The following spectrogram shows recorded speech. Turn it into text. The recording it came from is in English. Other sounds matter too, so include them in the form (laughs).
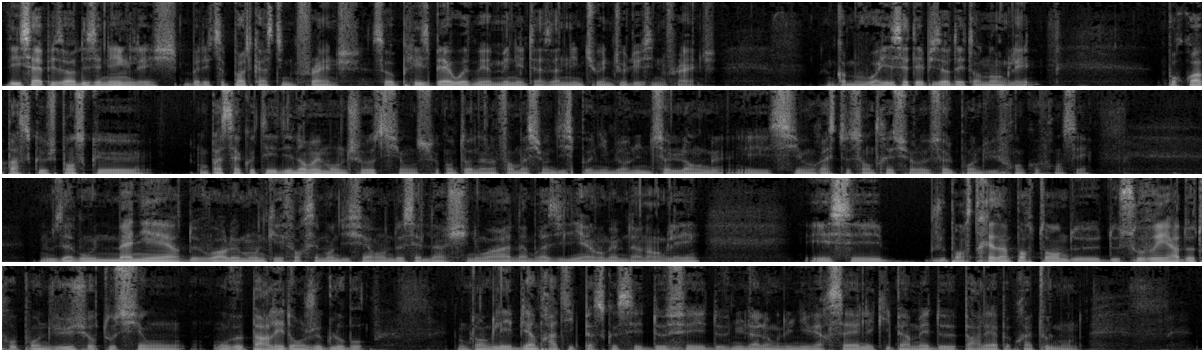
This episode is in English, but it's a podcast in French, so please bear with me a minute as I need to introduce in French. Comme vous voyez, cet épisode est en anglais. Pourquoi? Parce que je pense que on passe à côté d'énormément de choses si on se cantonne à l'information disponible en une seule langue et si on reste centré sur le seul point de vue franco-français. Nous avons une manière de voir le monde qui est forcément différente de celle d'un Chinois, d'un Brésilien ou même d'un Anglais. Et c'est, je pense, très important de, s'ouvrir à d'autres points de vue, surtout si on, veut parler d'enjeux globaux. Donc l'anglais est bien pratique parce que c'est de fait devenu la langue universelle et qui permet de parler à peu près à tout le monde.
